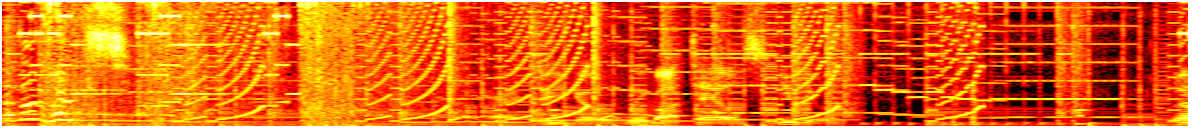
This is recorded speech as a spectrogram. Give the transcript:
My bum hurts. Alright, there you go, robot tails. You do it. So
